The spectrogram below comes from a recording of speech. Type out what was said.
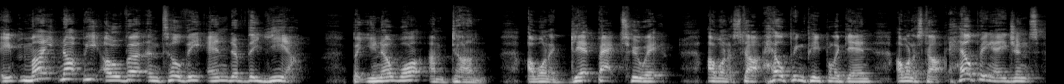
It might not be over until the end of the year. But you know what? I'm done. I want to get back to it. I want to start helping people again. I want to start helping agents.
